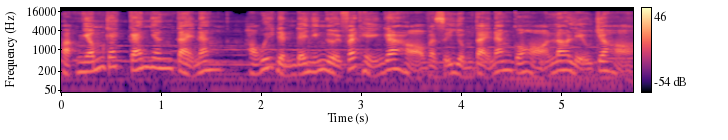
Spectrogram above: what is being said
hoặc nhóm các cá nhân tài năng Họ quyết định để những người phát hiện ra họ và sử dụng tài năng của họ lo liệu cho họ.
